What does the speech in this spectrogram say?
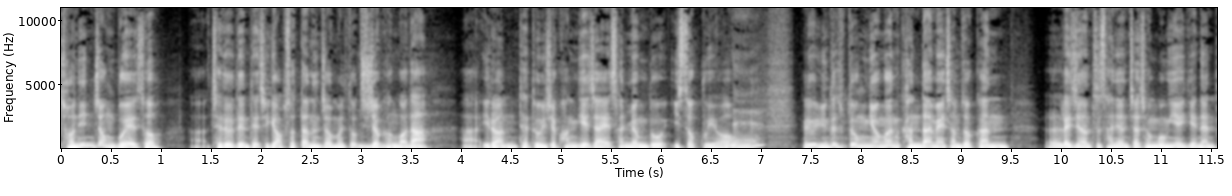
전임 정부에서 아, 제대로 된 대책이 없었다는 점을 또 지적한 음. 거다. 아, 이런 대통령실 관계자의 설명도 있었고요. 네. 그리고 윤 대통령은 간담회에 참석한 레지던트 4년차 전공의에게는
